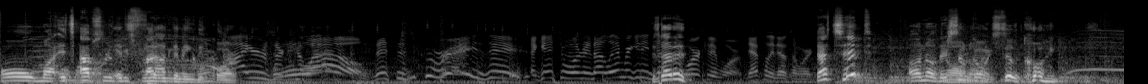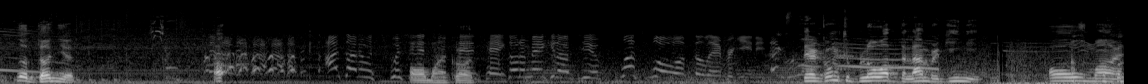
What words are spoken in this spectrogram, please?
Oh my, it's oh absolutely It's flattening, flattening the car. Is that it? work anymore. Definitely doesn't work. That's it? Oh no, they're No, still no, going. it's still going. Not done yet. I thought it would squish Oh into my God. So to make it up to you, let's blow up the Lamborghini. They're going to blow up the Lamborghini. Oh my.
